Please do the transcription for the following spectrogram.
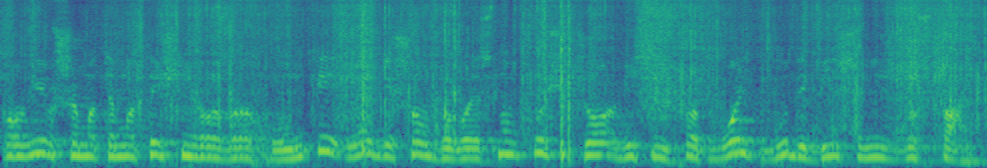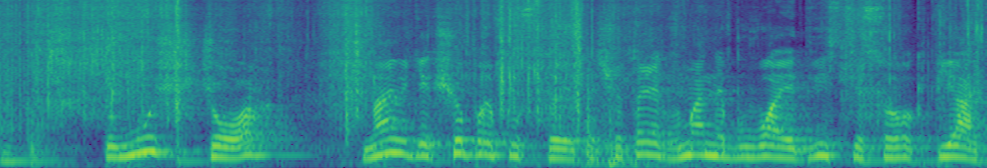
провівши математичні розрахунки, я дійшов до висновку, що 800 вольт буде більше, ніж достатньо. Тому що, навіть якщо припустити, що те, як в мене буває 245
